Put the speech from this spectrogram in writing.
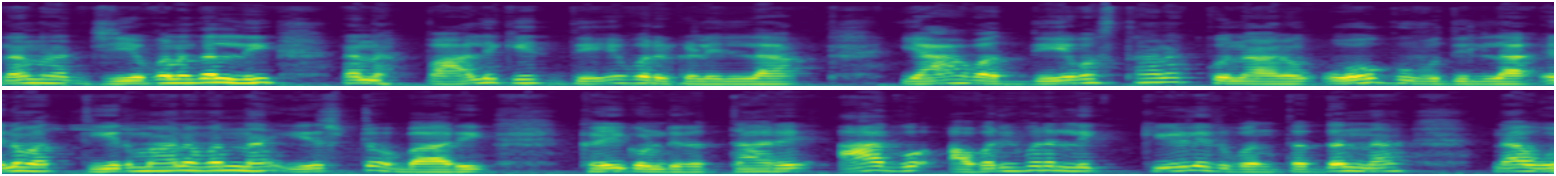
ನನ್ನ ಜೀವನದಲ್ಲಿ ನನ್ನ ಪಾಲಿಗೆ ದೇವರುಗಳಿಲ್ಲ. ಯಾವ ದೇವಸ್ಥಾನಕ್ಕೂ ನಾನು ಹೋಗುವುದಿಲ್ಲ ಎನ್ನುವ ತೀರ್ಮಾನವನ್ನು ಎಷ್ಟೋ ಬಾರಿ ಕೈಗೊಂಡಿರುತ್ತಾರೆ. ಹಾಗೂ ಅವರಿವರಲ್ಲಿ ಕೇಳಿರುವಂಥದ್ದನ್ನು ನಾವು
